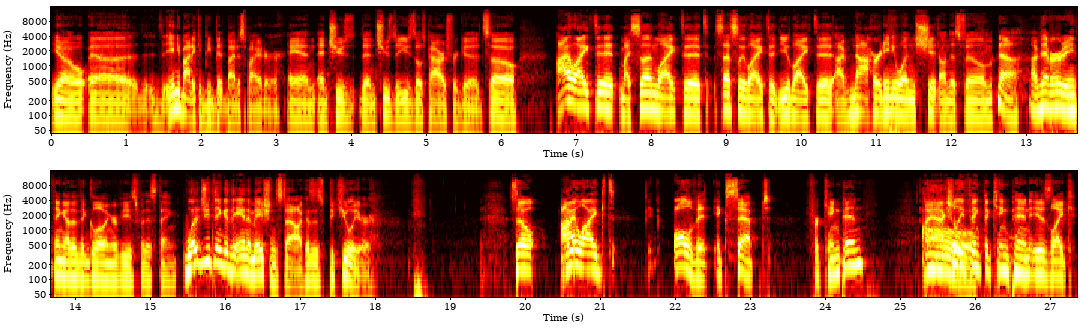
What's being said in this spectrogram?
you know uh, anybody could be bit by the spider and and choose then choose to use those powers for good. So I liked it. My son liked it. Cecily liked it. You liked it. I've not heard anyone shit on this film. No, I've never heard anything other than glowing reviews for this thing. What did you think of the animation style? Because it's peculiar. So I liked all of it except for Kingpin. I oh. actually Oh. think the Kingpin is like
